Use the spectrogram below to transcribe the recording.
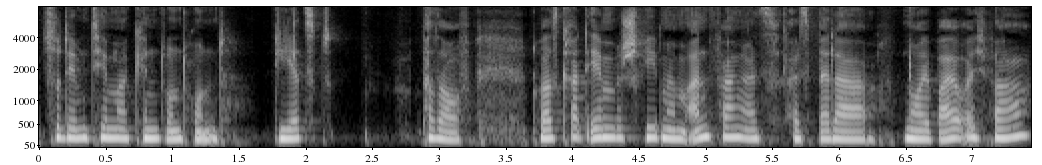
zu dem Thema Kind und Hund, die jetzt pass auf, du hast gerade eben beschrieben am Anfang, als, als Bella neu bei euch war,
